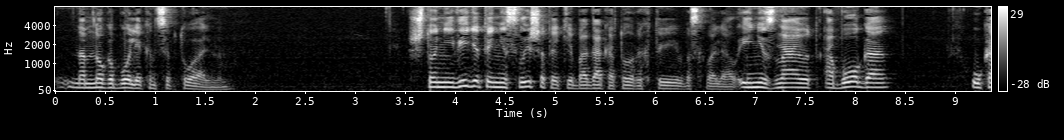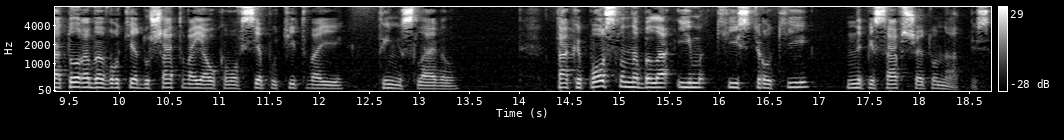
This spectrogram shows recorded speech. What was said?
намного более концептуальным. что не видят и не слышат эти бога, которых ты восхвалял, и не знают о Бога, у которого в руке душа твоя, у кого все пути твои ты не славил. Так и послана была им кисть руки, написавшая эту надпись.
